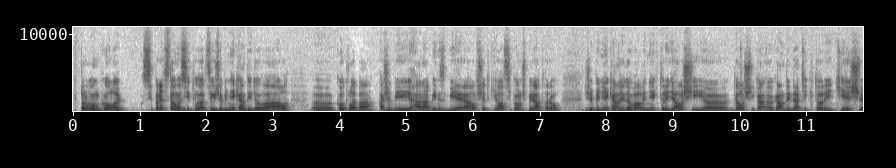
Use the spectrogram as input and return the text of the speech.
V prvom kole si predstavme situáciu, že by nekandidoval E, Kotleba a že by Harabin zbieral všetky hlasy konšpirátorov. Že by nekandidovali niektorí ďalší, e, ďalší kandidáti, ktorí tiež e,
